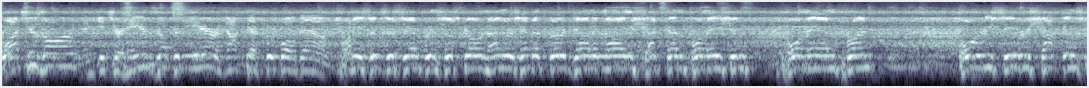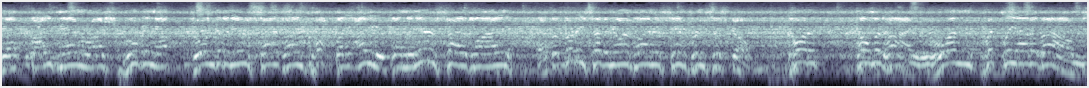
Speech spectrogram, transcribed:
Watch his arm and get your hands up in the air and knock that football down. 26 is San Francisco. Niners have a third down and nine. Shotgun formation. Four-man front. Four receivers. Shotgun snap. Five-man rush. Moving up. Throwing to the near sideline. Caught by Aiyuk on the near sideline at the 37-yard line of San Francisco. Caught it helmet high, run quickly out of bounds.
